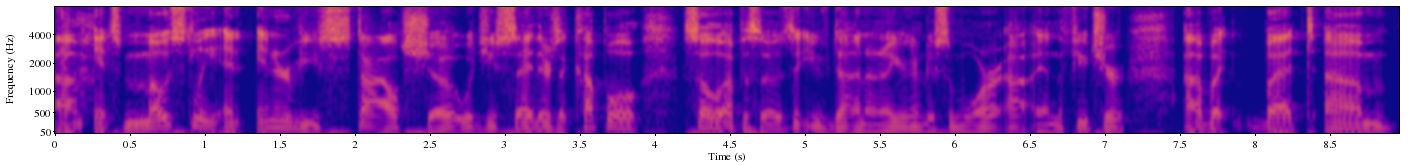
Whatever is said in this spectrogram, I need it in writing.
Um, it's mostly an interview style show. Would you say there's a couple solo episodes that you've done? I know you're going to do some more uh, in the future, uh, but but um,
